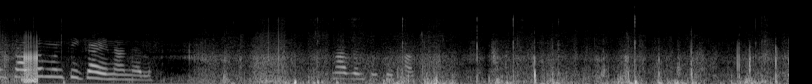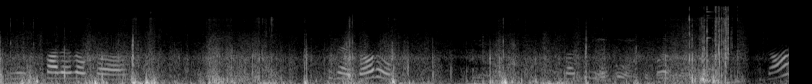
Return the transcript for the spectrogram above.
Îl salvăm în tigaie, nanelu. N-avem ce să facem. Pare rău că... Cine e Doru? Sau cine? Da?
